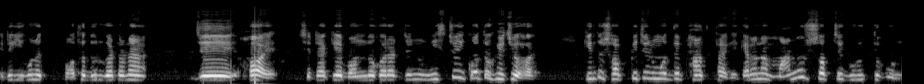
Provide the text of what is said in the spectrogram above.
এটা কি কোনো পথ দুর্ঘটনা যে হয় সেটাকে বন্ধ করার জন্য নিশ্চয়ই কত কিছু হয়। কিন্তু সবকিছুর মধ্যে ফাঁক থাকে। কেননা মানুষ সবচেয়ে গুরুত্বপূর্ণ।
